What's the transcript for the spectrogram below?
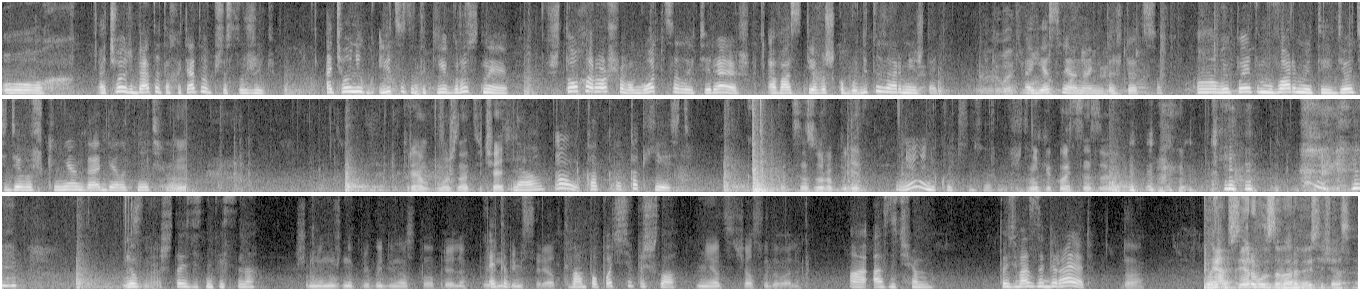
Ох, а что ребята-то хотят вообще служить? А что у них лица-то такие грустные? Что хорошего, год целый теряешь, а вас девушка будет из армии ждать? А если она не дождется? А, вы поэтому в армию-то идете, девушки нет, да, делать нечего. Прям можно отвечать? Да, ну, как, как, как есть. Как цензура будет? Не, никакой цензуры. Никакой цензуры. Ну, что здесь написано? Что мне нужно прибыть 12 апреля в военный Это- комиссариат. Это вам по почте пришло? Нет, сейчас выдавали. А, а зачем? То есть вас забирают? Да. Ребят, все рвутся в армию сейчас.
